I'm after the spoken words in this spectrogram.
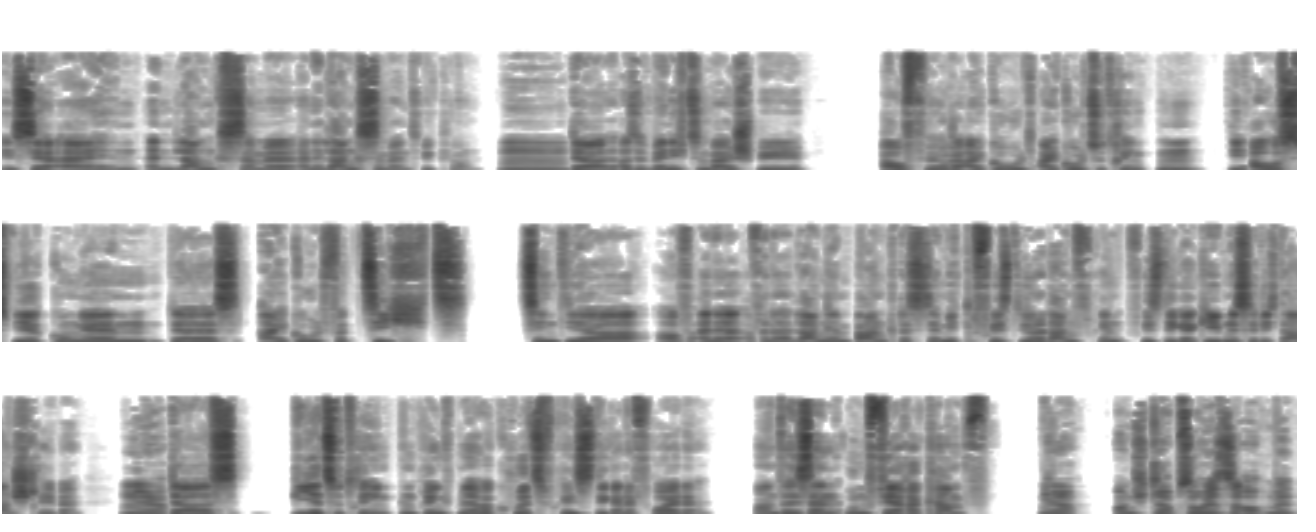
ist ja ein, ein langsame, eine langsame Entwicklung. Mhm. der, also wenn ich zum Beispiel aufhöre, Alkohol, Alkohol zu trinken, die Auswirkungen des Alkoholverzichts sind ja auf einer, auf einer langen Bank. Das ist ja mittelfristige oder langfristige Ergebnisse, die ich da anstrebe. Ja. Das Bier zu trinken bringt mir aber kurzfristig eine Freude. Und das ist ein unfairer Kampf. Ja. Und ich glaube, so ist es auch mit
